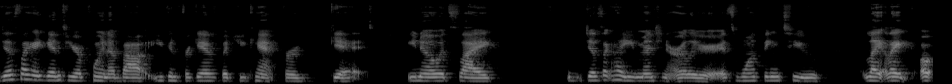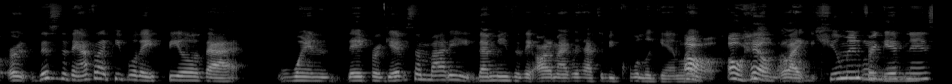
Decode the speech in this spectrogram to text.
just like again to your point about you can forgive but you can't forget. You know, it's like just like how you mentioned earlier, it's one thing to like like or, or this is the thing. I feel like people they feel that when they forgive somebody, that means that they automatically have to be cool again. Like, oh, oh hell no. Like human mm forgiveness,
